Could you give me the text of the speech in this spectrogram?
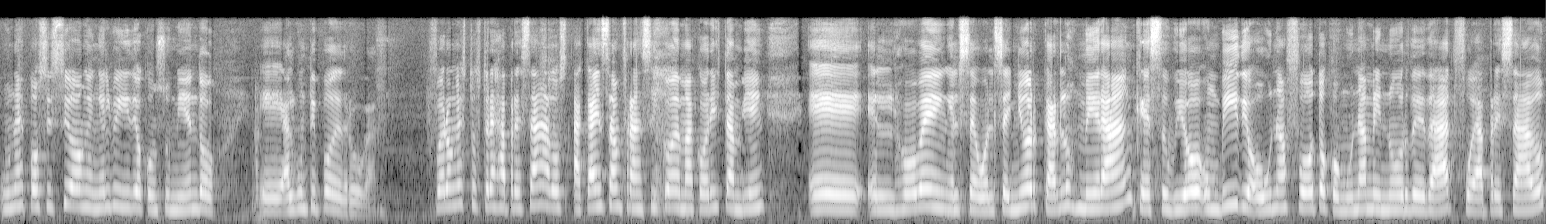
una exposición en el vídeo, consumiendo eh, algún tipo de droga. Fueron estos tres apresados. Acá en San Francisco de Macorís también eh, el joven, el, el señor Carlos Merán, que subió un vídeo o una foto con una menor de edad, fue apresado.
